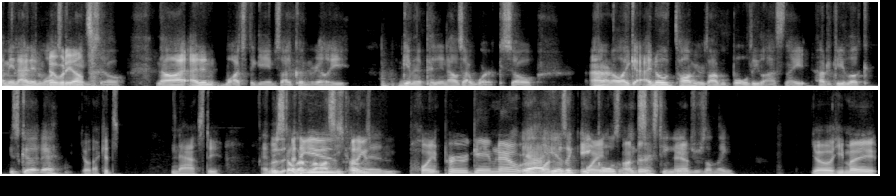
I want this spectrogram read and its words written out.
I mean, I didn't watch Nobody the game, else? so no, I, I didn't watch the game, so I couldn't really give an opinion. I was at work, so I don't know. Like I know Tom, you were talking about Boldy last night. How did he look? He's good, eh? Yo, that kid's nasty. And Was- they still I got think Rossi he's- I think coming he's Point per game now? or Yeah, he has like eight goals in like under? 16 Yeah. games or something. Yo, he might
